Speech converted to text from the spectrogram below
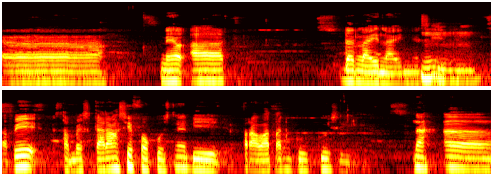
eh nail art dan lain-lainnya sih. Hmm. Tapi sampai sekarang sih fokusnya di perawatan kuku sih. Nah, eh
